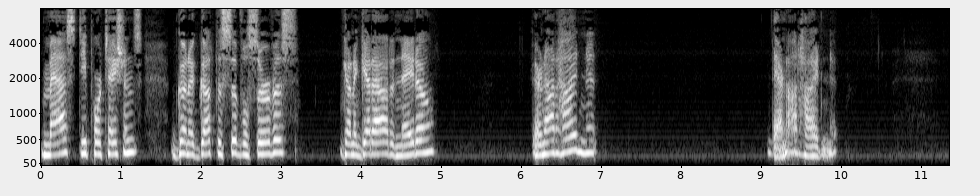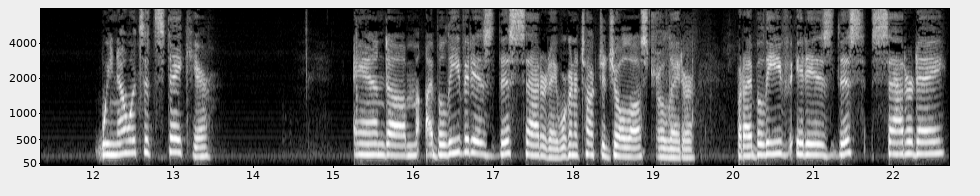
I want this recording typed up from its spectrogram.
mass deportations, going to gut the civil service, going to get out of NATO. They're not hiding it. They're not hiding it. We know what's at stake here. And um, I believe it is this Saturday. We're going to talk to Joel Ostrow later, but I believe it is this Saturday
